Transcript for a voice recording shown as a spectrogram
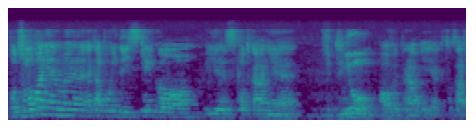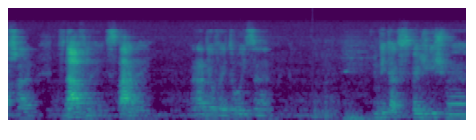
Podsumowaniem etapu indyjskiego jest spotkanie w dniu po wyprawie, jak to zawsze, w dawnej, starej, radiowej trójce. W Witach spędziliśmy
